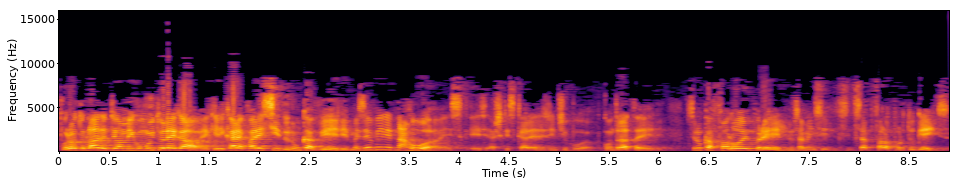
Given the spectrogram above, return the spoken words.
Por outro lado, eu tenho um amigo muito legal. Aquele cara é parecido, nunca vi ele, mas eu vi ele na rua. Esse, acho que esse cara é gente boa. Contrata ele. Você nunca falou oi para ele, não sabe se, se sabe falar português.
